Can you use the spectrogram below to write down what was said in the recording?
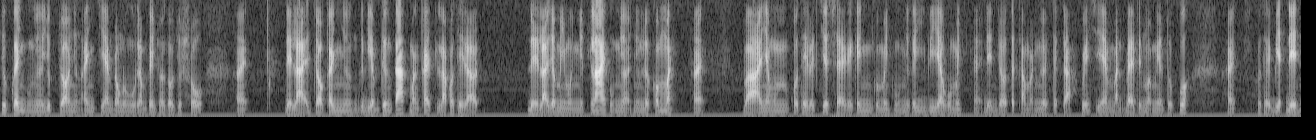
giúp kênh cũng như giúp cho những anh chị em trong đội ngũ làm kênh soi cầu chốt số. Đấy để lại cho kênh những cái điểm tương tác bằng cách là có thể là để lại cho mình một lượt like cũng như những lượt comment Đấy. và anh em có thể là chia sẻ cái kênh của mình cũng như cái video của mình Đấy. đến cho tất cả mọi người tất cả quý anh chị em bạn bè trên mọi miền tổ quốc Đấy. có thể biết đến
